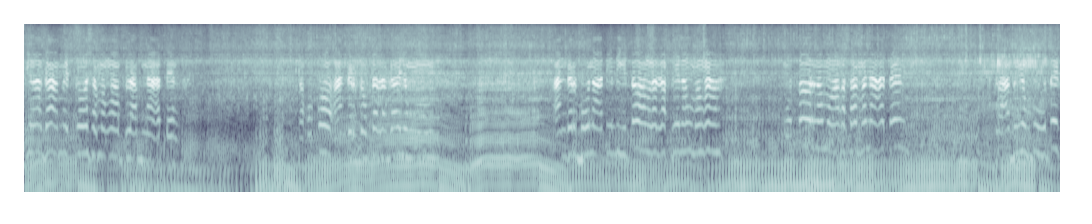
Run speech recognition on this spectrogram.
ginagamit ko sa mga vlog natin. Naku po, underdog talaga yung underbow natin dito. Ang lalaki ng mga motor ng mga kasama natin. Grabe yung putik.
